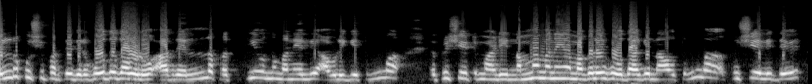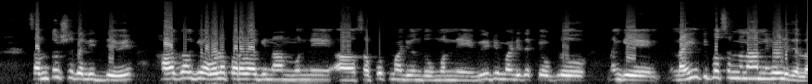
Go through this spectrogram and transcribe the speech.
ಎಲ್ಲರೂ ಖುಷಿ ಪಡ್ತಿದ್ದಾರೆ. ಹೋದದವಳು, ಆದ್ರೆ ಎಲ್ಲ ಪ್ರತಿಯೊಂದು ಮನೆಯಲ್ಲಿ ಅವಳಿಗೆ ತುಂಬಾ ಅಪ್ರಿಶಿಯೇಟ್ ಮಾಡಿ ನಮ್ಮ ಮನೆಯ ಮಗಳೇ ಹೋದಾಗೆ ನಾವು ತುಂಬಾ ಖುಷಿಯಲ್ಲಿದ್ದೇವೆ, ಸಂತೋಷದಲ್ಲಿದ್ದೇವೆ. ಹಾಗಾಗಿ ಅವಳ ಪರವಾಗಿ ನಾನು ಮೊನ್ನೆ ಸಪೋರ್ಟ್ ಮಾಡಿ ಒಂದು ಮೊನ್ನೆ ವಿಡಿಯೋ ಮಾಡಿದಕ್ಕೆ ಒಬ್ಳು ನಂಗೆ ನೈಂಟಿ ಪರ್ಸೆಂಟ್ ನಾನು ಹೇಳಿದಲ್ಲ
